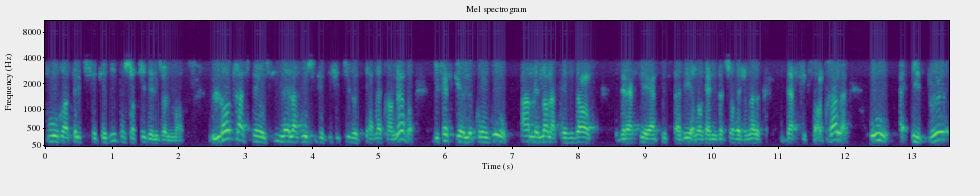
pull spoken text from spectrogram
pour Félix Tshisekedi pour sortir de l'isolement. L'autre aspect aussi, là aussi c'est difficile aussi à mettre en œuvre, du fait que le Congo a maintenant la présidence de la CRC, c'est-à-dire l'Organisation régionale d'Afrique centrale, où il peut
